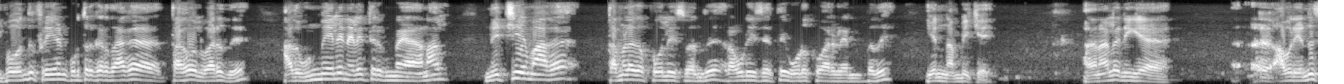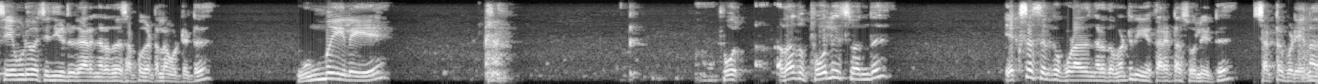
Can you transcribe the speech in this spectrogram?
இப்போ வந்து ஃப்ரீ ஹேண்ட் கொடுத்துருக்கிறதாக தகவல் வருது. அது உண்மையிலே நிலைத்திருக்குமே ஆனால் நிச்சயமாக தமிழக போலீஸ் வந்து ரவுடிசத்தை ஒடுக்குவார்கள் என்பது என் நம்பிக்கை. அதனால் நீங்கள் அவர் என்ன செய்ய முடியுமோ செஞ்சுக்கிட்டு இருக்காருங்கிறத சப்பக்கட்டெல்லாம் விட்டுட்டு உண்மையிலேயே போ அதாவது போலீஸ் வந்து எக்ஸஸ் இருக்கக்கூடாதுங்கிறத மட்டும் நீங்கள் கரெக்டாக சொல்லிவிட்டு சட்டப்படி ஏன்னா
